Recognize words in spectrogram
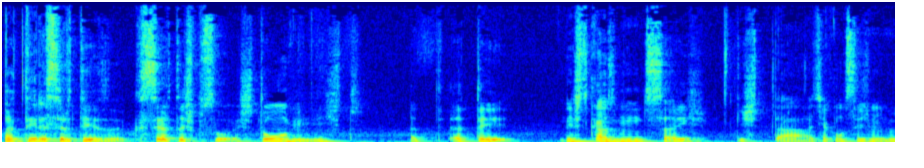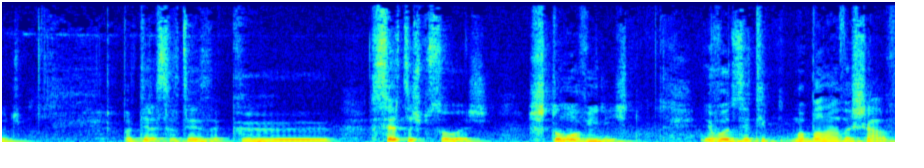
para ter a certeza que certas pessoas estão a ouvir isto, até, neste caso, minuto 6, que isto está já com 6 minutos, para ter a certeza que certas pessoas estão a ouvir isto, eu vou dizer tipo uma palavra-chave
